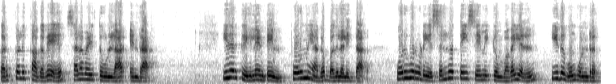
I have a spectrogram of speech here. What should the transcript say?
கற்களுக்காகவே செலவழித்து உள்ளார் என்றார். இதற்கு இலென்டின் பொறுமையாக பதிலளித்தார். ஒருவருடைய செல்வத்தை சேமிக்கும் வகையில் இதுவும் ஒன்று.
